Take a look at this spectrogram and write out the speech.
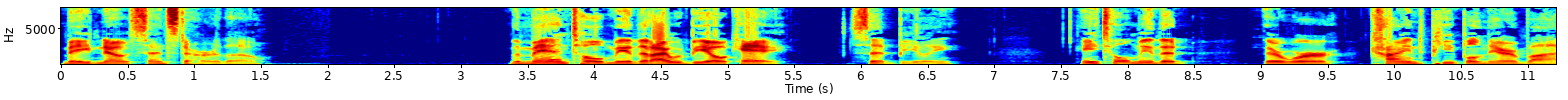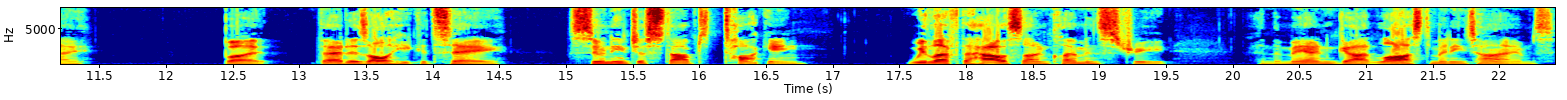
made no sense to her, though. The man told me that I would be okay, said Beely. He told me that there were kind people nearby, but that is all he could say. Soon he just stopped talking. We left the house on Clemens Street, and the man got lost many times.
